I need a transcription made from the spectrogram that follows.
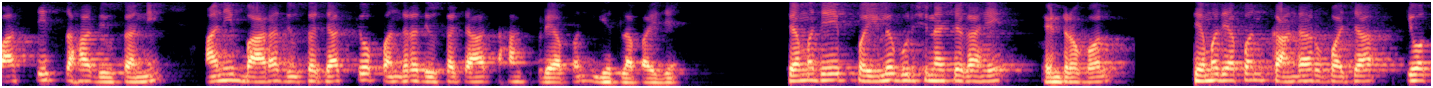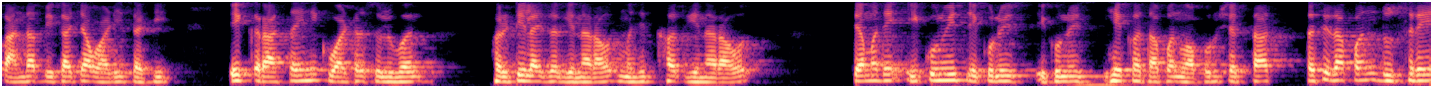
पाच ते सहा दिवसांनी आणि बारा दिवसाच्या आत किंवा पंधरा दिवसाच्या आत हा स्प्रे आपण घेतला पाहिजे. त्यामध्ये पहिलं बुरशीनाशक आहे एन्ट्रॉकॉल त्यामध्ये आपण कांदा रोपाच्या किंवा कांदा पिकाच्या वाढीसाठी एक रासायनिक वॉटर सोल्युबल फर्टिलायझर घेणार आहोत म्हणजे खत घेणार आहोत. त्यामध्ये एकोणवीस एकोणवीस एकोणवीस हे खत आपण वापरू शकतात. तसेच आपण दुसरे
